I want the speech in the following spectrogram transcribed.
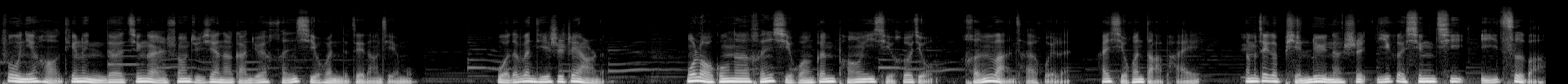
父你好，听了你的情感双曲线呢，感觉很喜欢你的这档节目。我的问题是这样的，我老公呢很喜欢跟朋友一起喝酒，很晚才回来，还喜欢打牌。那么这个频率呢是一个星期一次吧，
